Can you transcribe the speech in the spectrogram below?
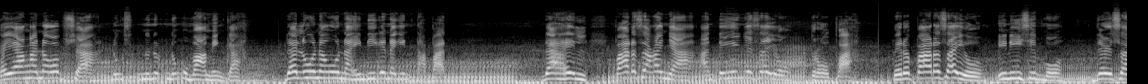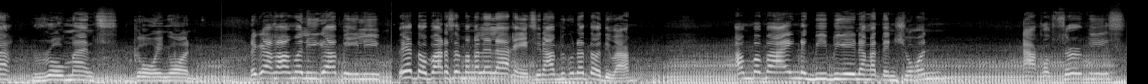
Kaya nga na-off siya nung, nung, nung umaming ka. Dahil unang-una, hindi ka naging tapat. Dahil para sa kanya, ang tingin niya sa'yo, tropa. Pero para sa'yo, inisip mo, there's a romance going on. Nagkakamali ka, Philip. Eto, para sa mga lalaki, sinabi ko na to, di ba? Ang babaeng nagbibigay ng atensyon, act of service,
